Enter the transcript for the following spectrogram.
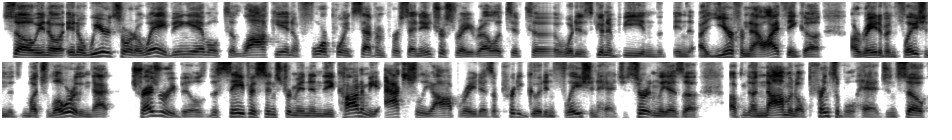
so, you know, in a weird sort of way, being able to lock in a 4.7% interest rate relative to what is going to be in the, in a year from now, I think a, a rate of inflation that's much lower than that. Treasury bills, the safest instrument in the economy, actually operate as a pretty good inflation hedge, certainly as a, a, a nominal principal hedge. And so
